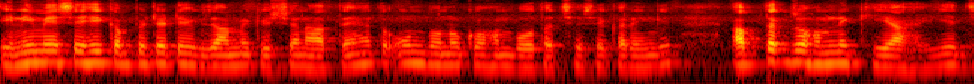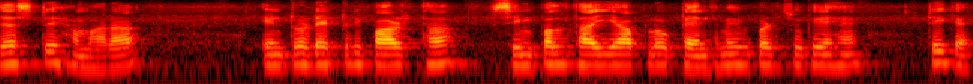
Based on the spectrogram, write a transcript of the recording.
इन्हीं में से ही कम्पिटेटिव एग्ज़ाम में क्वेश्चन आते हैं तो उन दोनों को हम बहुत अच्छे से करेंगे। अब तक जो हमने किया है, ये जस्ट हमारा इंट्रोडक्टरी पार्ट था। सिंपल था, ये आप लोग टेंथ में भी पढ़ चुके हैं, ठीक है?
